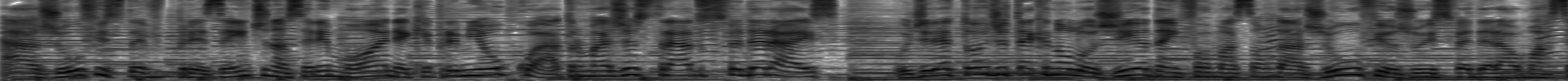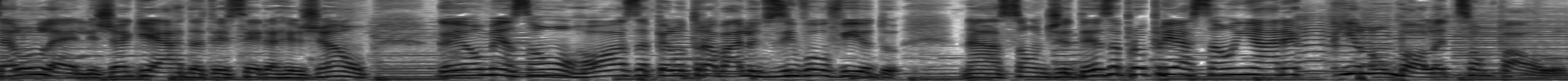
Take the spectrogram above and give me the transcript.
A AJUF esteve presente na cerimônia que premiou quatro magistrados federais. O diretor de Tecnologia da Informação da AJUF, o juiz federal Marcelo Lely Jaguiar, da Terceira Região, ganhou menção honrosa pelo trabalho desenvolvido na ação de desapropriação em área quilombola de São Paulo.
